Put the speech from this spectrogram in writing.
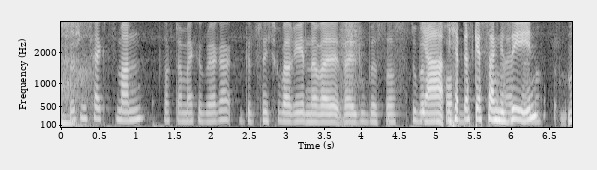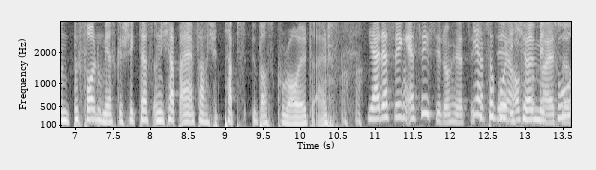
Nutrition Facts Mann, Dr. Michael Greger, willst nicht drüber reden, ne? weil, weil du bist das. Du bist Ja, ich habe das gestern gesehen Alzheimer. und bevor du Mhm. mir das geschickt hast und ich habe einfach, ich hab's überscrollt einfach. Ja, deswegen erzähl ich dir doch jetzt. Ich Ja, ist so gut, ich höre mir zu.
